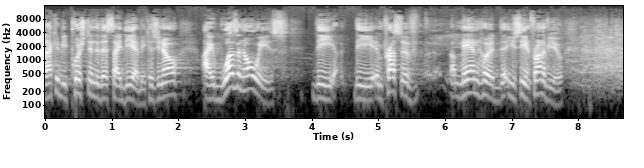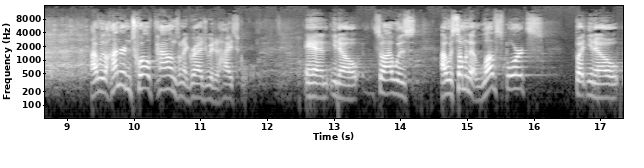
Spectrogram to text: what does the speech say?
that I could be pushed into this idea because, you know, I wasn't always the, the impressive manhood that you see in front of you. I was 112 pounds when I graduated high school. And, you know, so I was, I was someone that loved sports, but, you know,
